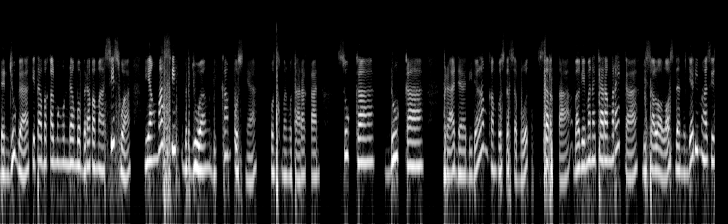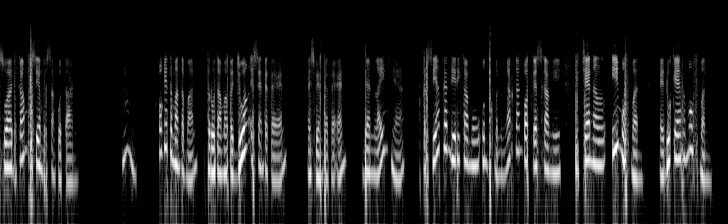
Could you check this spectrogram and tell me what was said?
Dan juga kita bakal mengundang beberapa mahasiswa yang masih berjuang di kampusnya untuk mengutarakan suka, duka, berada di dalam kampus tersebut, serta bagaimana cara mereka bisa lolos dan menjadi mahasiswa di kampus yang bersangkutan. Hmm, oke teman-teman, terutama pejuang SNPTN, SBMPTN, dan lainnya, persiapkan diri kamu untuk mendengarkan podcast kami di channel e-movement, Educare Movement.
